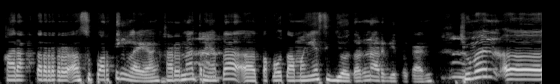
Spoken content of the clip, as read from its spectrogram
karakter uh, supporting lah ya karena ternyata uh, tokoh utamanya si Joe Turner gitu kan hmm. cuman uh,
